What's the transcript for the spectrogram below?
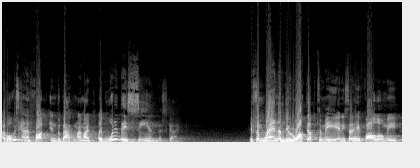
I've always kind of thought in the back of my mind, like, what did they see in this guy? If some random dude walked up to me and he said, hey, follow me,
